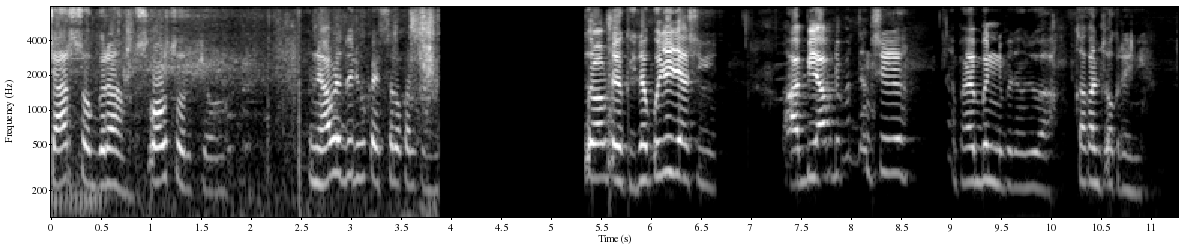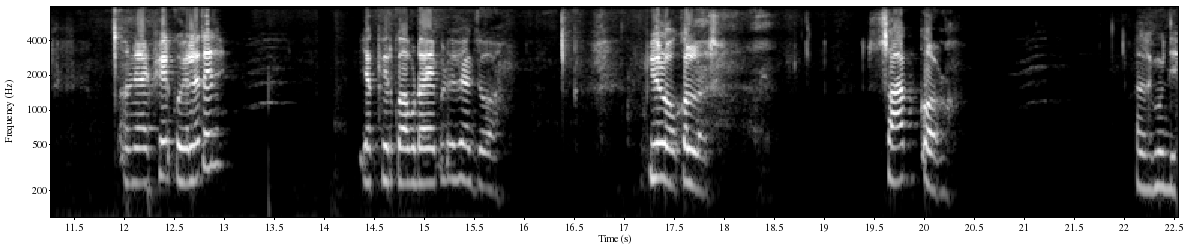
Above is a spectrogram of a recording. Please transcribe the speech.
ચારસો ગ્રામ, સોળસો રૂપિયા અને આપણે દોરી કઈ સલો કન્ટિન્યુ આપણે ઘરે પૂજી જશે. આ બી આપણી પતંગ છે. ભાઈ ભાઈબંધની પતંગ જો આ, કાકાની છોકરીની. અને ફિરકો હેલે તે? એક ફિરકો આપણો આપ્યો છે, જો. પીળો કલર. સાકળ. એટલે મુદ્દે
